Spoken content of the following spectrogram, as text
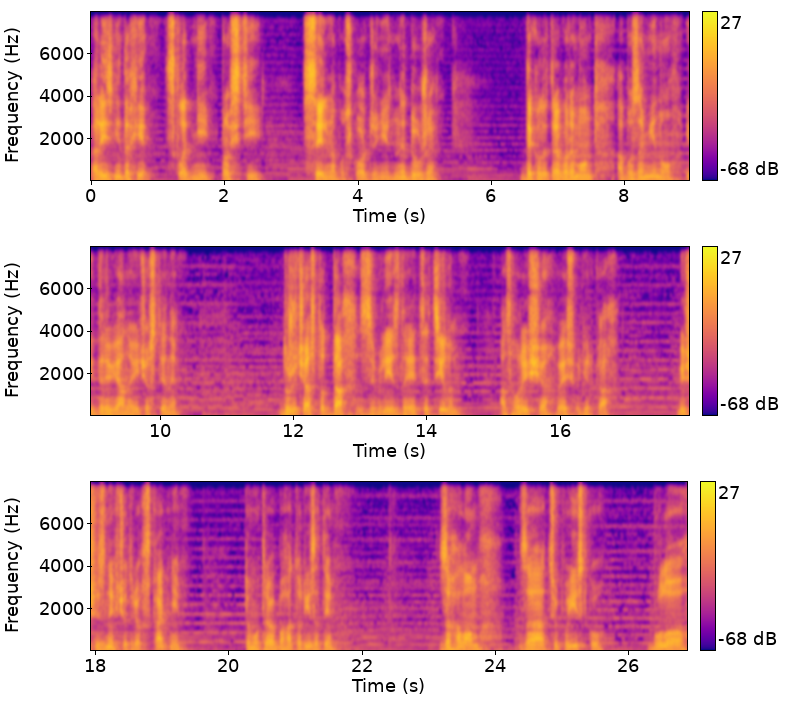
Різні дахи складні, прості, сильно пошкоджені, не дуже. Деколи треба ремонт або заміну і дерев'яної частини. Дуже часто дах з землі здається цілим, а з горища весь у дірках. Більшість з них чотирьохскатні, тому треба багато різати. Загалом за цю поїздку було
